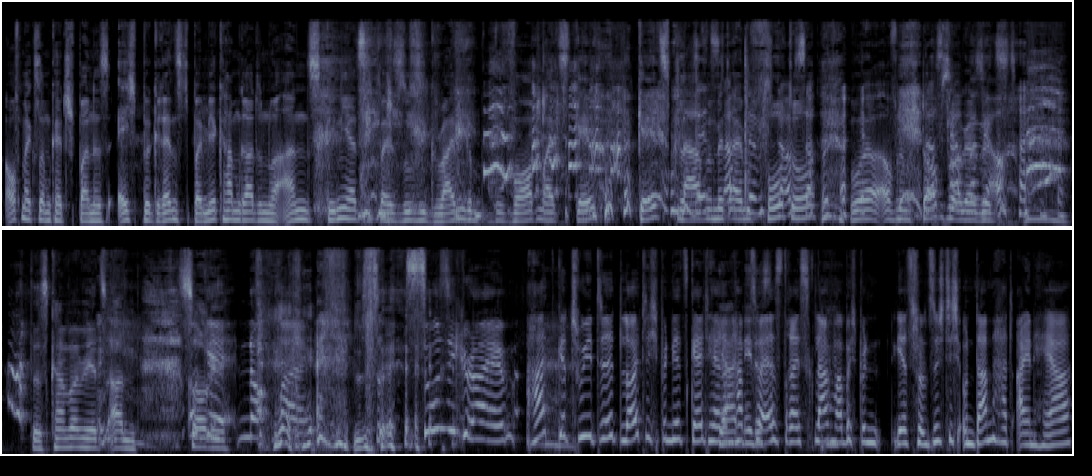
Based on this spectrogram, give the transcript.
Aufmerksamkeitsspanne ist echt begrenzt. Bei mir kam gerade nur an, Skinny hat sich bei Susie Grime ge beworben als Geld Geldsklave mit einem Foto, wo er auf einem Staubsauger sitzt. Das kam bei mir jetzt an. Sorry. Okay, nochmal. Susie Grime hat getweetet, Leute, ich bin jetzt Geldherrin, Ja, habe nee, zwar das- erst drei Sklaven, aber ich bin jetzt schon süchtig. Und dann hat ein Herr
